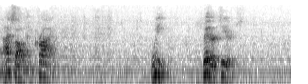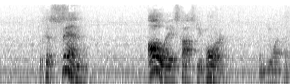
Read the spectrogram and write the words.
And I saw them cry, weep, bitter tears. Because sin always costs you more than you want to pay.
